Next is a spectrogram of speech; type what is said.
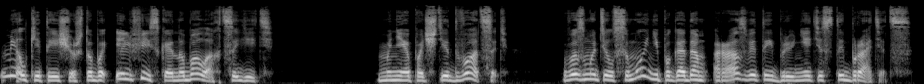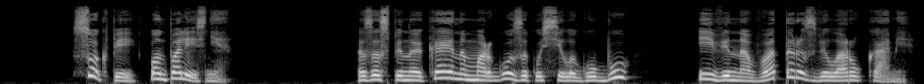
«Мелкий ты еще, чтобы эльфийское на балах цедить». «Мне почти двадцать», — возмутился мой не по годам развитый брюнетистый братец. «Сок пей, он полезнее». За спиной Каина Марго закусила губу и виновато развела руками.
